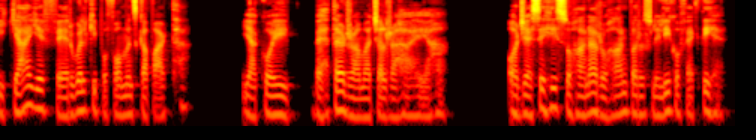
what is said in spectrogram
कि क्या ये फेयरवेल की परफॉर्मेंस का पार्ट था? या कोई बेहतर ड्रामा चल रहा है यहाँ? और जैसे ही सुहाना रूहान पर उस लिली को फेंकती है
